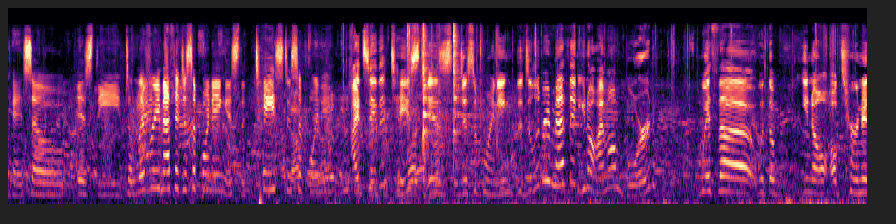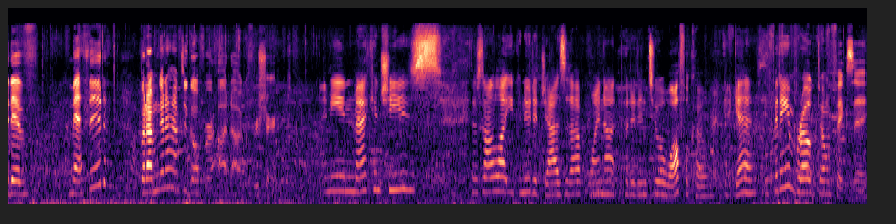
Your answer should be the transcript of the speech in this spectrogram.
Okay, so is the delivery method disappointing? Is the taste disappointing? I'd say the taste is disappointing. The delivery method, you know, I'm on board with a with a you know alternative method, but I'm gonna have to go for a hot dog for sure. I mean, mac and cheese. There's not a lot you can do to jazz it up. Why not put it into a waffle cone? I guess. If it ain't broke, don't fix it.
